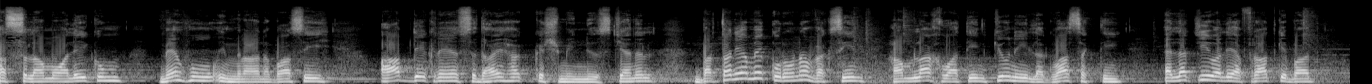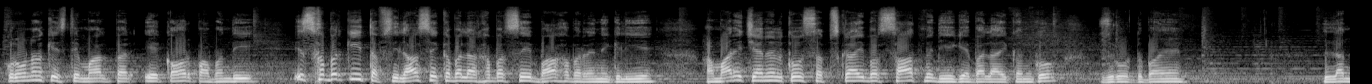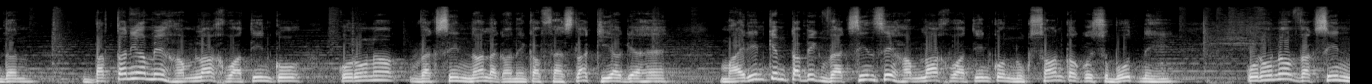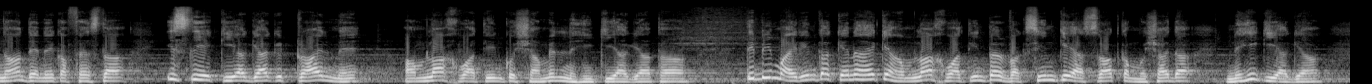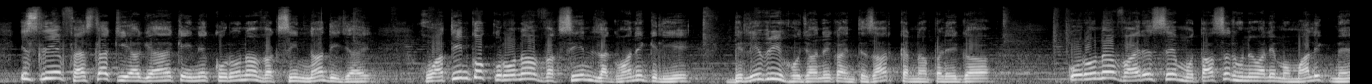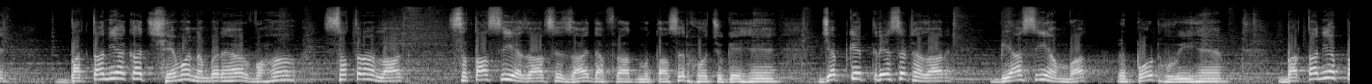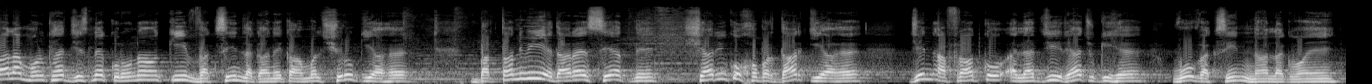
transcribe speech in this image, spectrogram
असलकुम मैं हूँ इमरान अब्बासी। आप देख रहे हैं सदाए हक कश्मीर न्यूज़ चैनल। बरतानिया में कोरोना वैक्सीन हमला खुवान क्यों नहीं लगवा सकती? एलर्जी वाले अफराद के बाद कोरोना के इस्तेमाल पर एक और पाबंदी। इस खबर की तफसीत से कबल और खबर से बाखबर रहने के लिए हमारे चैनल को सब्सक्राइब और साथ में दिए गए बेल आइकन को ज़रूर दबाएँ। लंदन बरतानिया में हमला खुवान को कोरोना वैक्सीन न लगाने का फ़ैसला किया गया है। माहरीन के मुताबिक वैक्सीन से हमला खुवान को नुकसान का कोई सबूत नहीं। कोरोना वैक्सीन न देने का फ़ैसला इसलिए किया गया कि ट्रायल में हमला खुवान को शामिल नहीं किया गया था। तिबी माहरीन का कहना है कि हमला खुवान पर वैक्सीन के असरात का मुशाह नहीं किया गया। इसलिए फ़ैसला किया गया है कि इन्हें कोरोना वैक्सीन ना दी जाए। खुवान को कोरोना वैक्सीन लगवाने के लिए डिलीवरी हो जाने का इंतज़ार करना पड़ेगा। कोरोना वायरस से मुतासर होने वाले ममालिक में बरतानिया का छवा नंबर है और वहाँ सत्रह लाख सतासी हज़ार से जायद अफराद मुतासर हो चुके हैं, जबकि तिरसठ हज़ार बयासी अमवात रिपोर्ट हुई हैं। बरतानिया पहला मुल्क है जिसने कोरोना की वैक्सीन लगाने का अमल शुरू किया है। बरतानवी अदारा सेहत ने शहरी को ख़बरदार किया है। जिन अफराद को एलर्जी रह चुकी है, वो वैक्सीन ना लगवाएँ।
